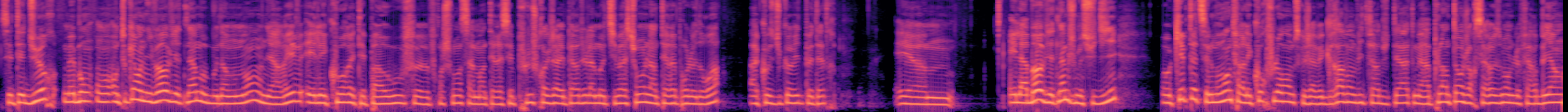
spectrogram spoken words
C'était dur, mais bon, en tout cas, on y va au Vietnam au bout d'un moment, on y arrive, et les cours étaient pas ouf. Euh, franchement, ça m'intéressait plus. Je crois que j'avais perdu la motivation, l'intérêt pour le droit, à cause du Covid peut-être. Et, euh, et là-bas, au Vietnam, je me suis dit, ok, peut-être c'est le moment de faire les cours Florent, parce que j'avais grave envie de faire du théâtre, mais à plein temps, genre sérieusement, de le faire bien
